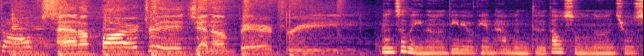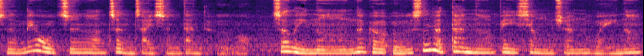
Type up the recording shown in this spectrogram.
doves. And a partridge in a pear tree. 那这里呢，第六天他们得到什么呢？就是六只呢正在生蛋的鹅哦。这里呢，那个鹅生的蛋呢，被象征为呢，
